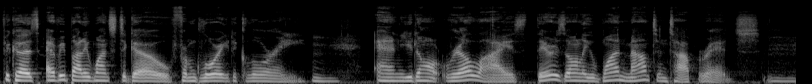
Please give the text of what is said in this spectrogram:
Because everybody wants to go from glory to glory. Mm-hmm. And you don't realize there is only one mountaintop ridge. Mm-hmm.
